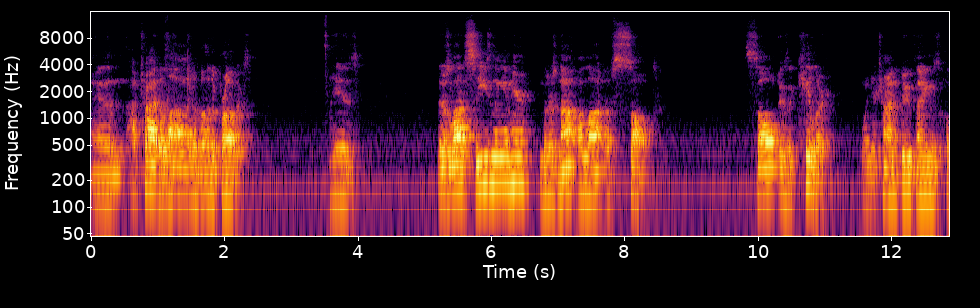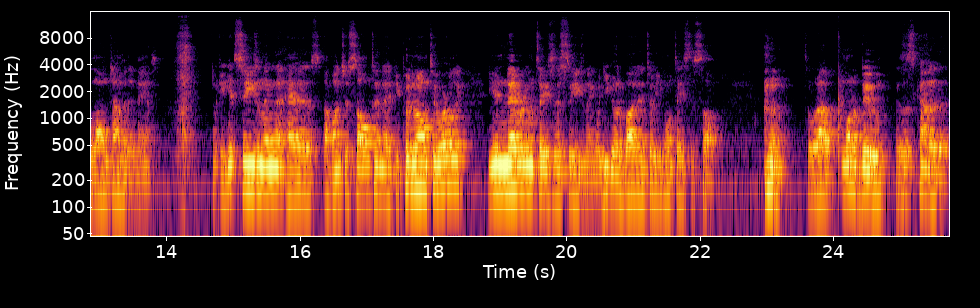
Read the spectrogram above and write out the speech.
and I've tried a lot of other products, is there's a lot of seasoning in here, but there's not a lot of salt. Salt is a killer when you're trying to do things a long time in advance. If you get seasoning that has a bunch of salt in it, if you put it on too early, you're never going to taste this seasoning. When you go to bite into it, you're going to taste the salt. so what I want to do is this is kind of the,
